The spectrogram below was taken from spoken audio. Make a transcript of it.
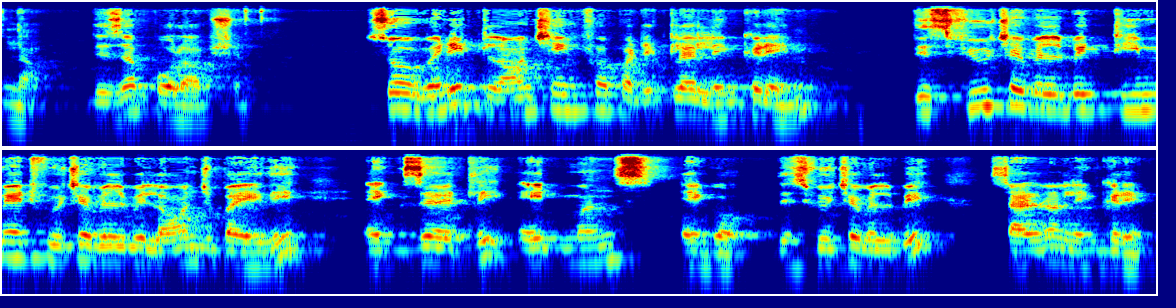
Now, this is a poll option. So when it launching for particular LinkedIn, this future will be teammate future will be launched by the exactly eight months ago. This future will be started on LinkedIn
